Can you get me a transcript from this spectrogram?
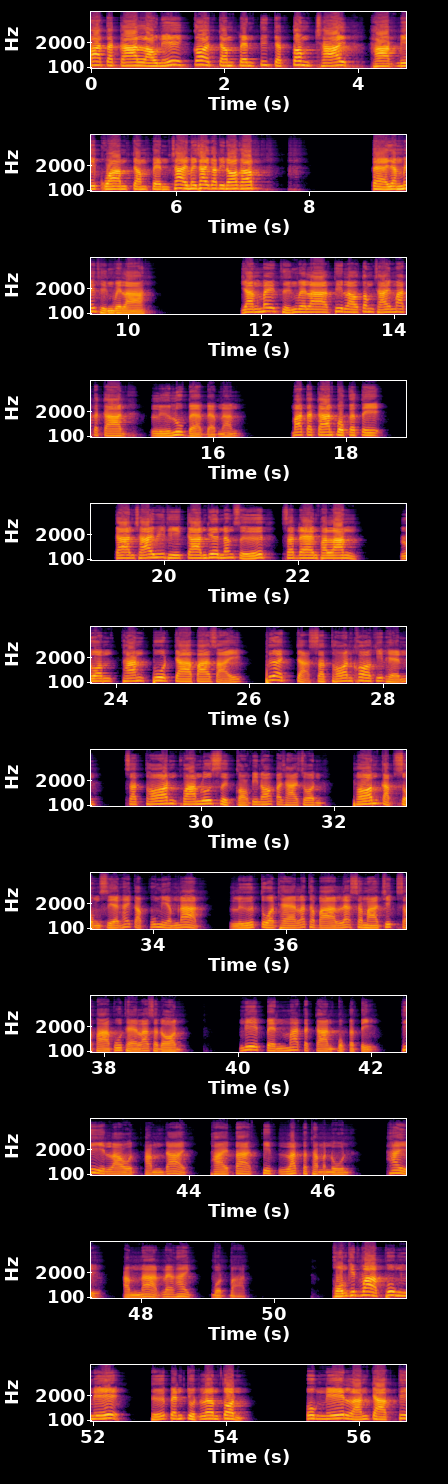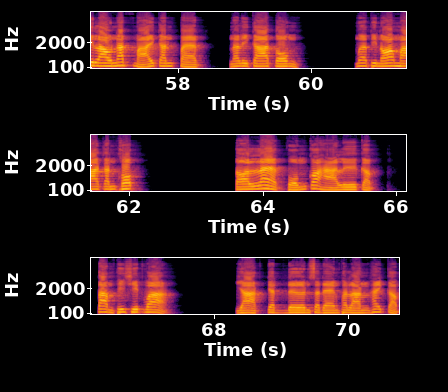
มาตรการเหล่านี้ก็จำเป็นที่จะต้องใช้หากมีความจำเป็นใช่ไม่ใช่ครับพี่น้องครับ แต่ยังไม่ถึงเวลา ยังไม่ถึงเวลาที่เราต้องใช้มาตรการหรือรูปแบบแบบนั้น มาตรการปกติ การใช้วิธีการยื่นหนังสือ แสดงพลัง รวมทั้งพูดจาปาศัย เพื่อจะสะท้อนข้อคิดเห็น สะท้อนความรู้สึกของพี่น้องประชาชน พร้อมกับส่งเสียงให้กับผู้มีอำนาจ หรือตัวแทนรัฐบาลและสมาชิกสภาผู้แทนราษฎร นี่เป็นมาตรการปกติที่เราทำได้ภายใต้ที่รัฐธรรมนูญให้อำนาจและให้บทบาท ผมคิดว่าพรุ่งนี้ถือเป็นจุดเริ่มต้น พรุ่งนี้หลังจากที่เรานัดหมายกัน8นาฬิกาตรง เมื่อพี่น้องมากันครบ ตอนแรกผมก็หาลือกับตั้มพิชิตว่า อยากจะเดินแสดงพลังให้กับ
